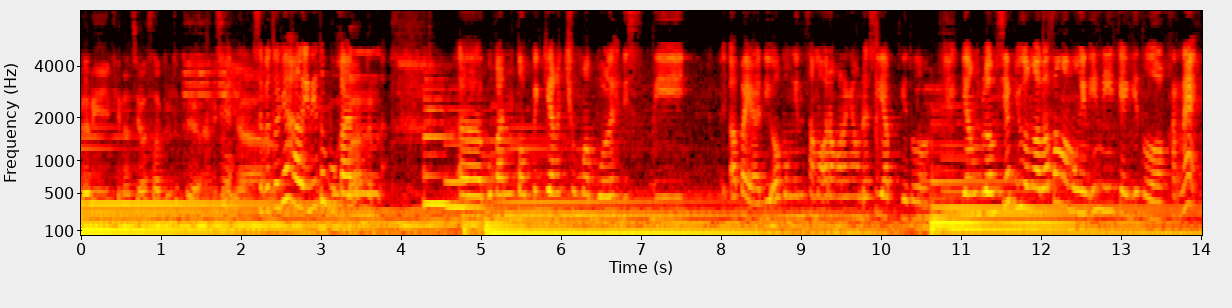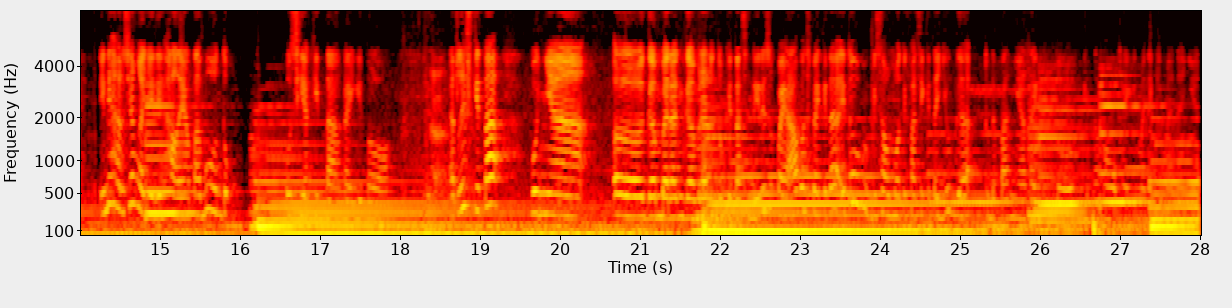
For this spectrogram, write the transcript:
dari finansial stabil tuh kayak Iya. Iya. Sebetulnya hal ini tuh bukan eh, bukan topik yang cuma boleh di, di apa ya diomongin sama orang-orang yang udah siap gitu loh. Yang belum siap juga nggak apa-apa ngomongin ini kayak gitu loh. Karena ini harusnya nggak jadi hal yang tabu untuk usia kita kayak gitu loh. Ya. At least kita punya eh, gambaran-gambaran untuk kita sendiri supaya apa? Supaya kita itu bisa memotivasi kita juga ke depannya kayak gitu. Kita mau kayak gimana gimananya.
